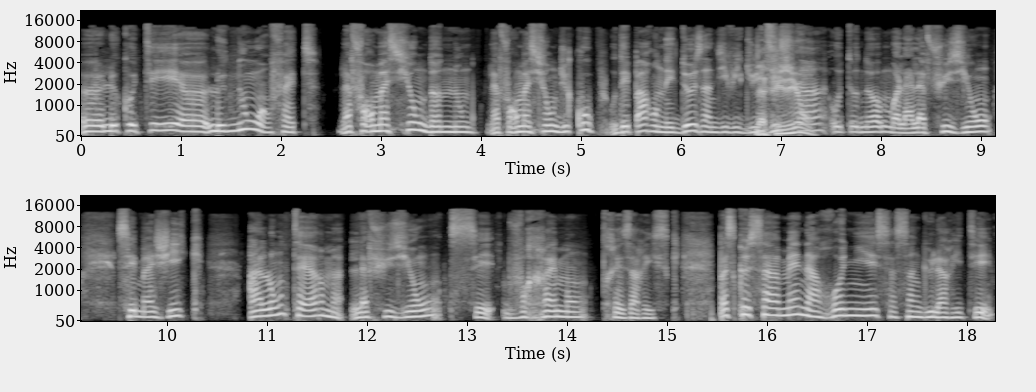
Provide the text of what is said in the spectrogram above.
le côté, le nous, en fait, la formation d'un nous, la formation du couple. Au départ, on est deux individus la distincts, autonomes. Voilà, la fusion, c'est magique. À long terme, la fusion, c'est vraiment très à risque parce que ça amène à renier sa singularité.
